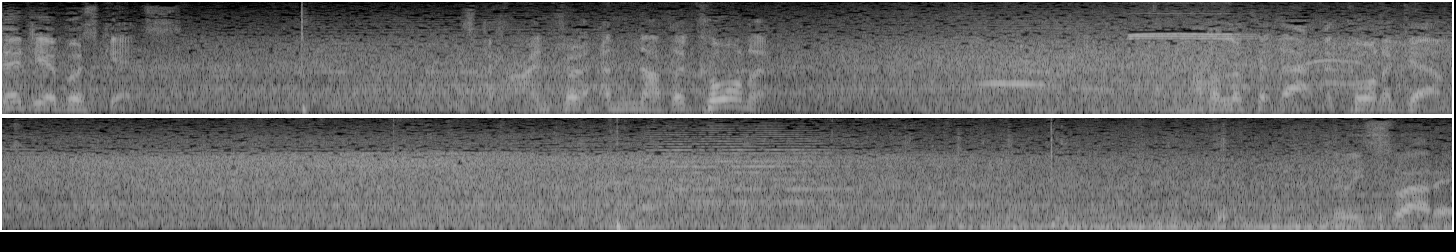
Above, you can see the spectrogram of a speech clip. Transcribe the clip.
Sergio Busquets. He's for another corner. Have a look at that, the corner count. Luis Suarez.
